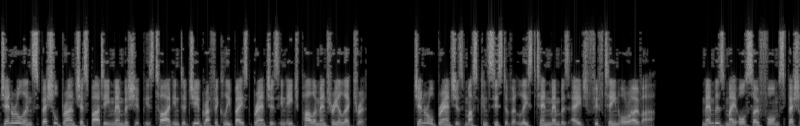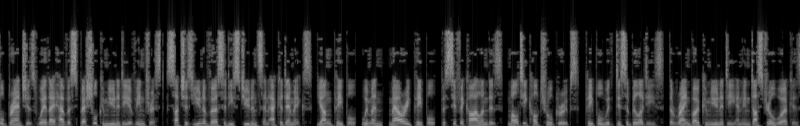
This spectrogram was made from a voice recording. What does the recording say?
General and Special Branches Party membership is tied into geographically based branches in each parliamentary electorate. General branches must consist of at least 10 members aged 15 or over. Members may also form special branches where they have a special community of interest such as university students and academics, young people, women, Maori people, Pacific Islanders, multicultural groups, people with disabilities, the rainbow community and industrial workers.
